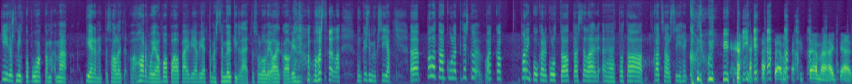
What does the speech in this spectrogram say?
Kiitos Mikko Puhakka. Mä tiedän, että sä olet harvoja vapaa-päiviä viettämässä mökillä, että sulla oli aikaa vielä vastailla mun kysymyksiin. Ja, ö, palataan kuule, pitäisikö vaikka parin kuukauden kuluttua ottaa sellainen äh, tota, katsaus siihen kondomimyyntiin. Tämä, tämähän käy.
